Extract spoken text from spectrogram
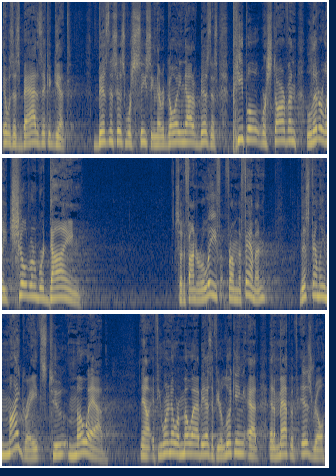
It was as bad as it could get. Businesses were ceasing, they were going out of business. People were starving, literally, children were dying. So, to find a relief from the famine, this family migrates to Moab. Now, if you want to know where Moab is, if you're looking at, at a map of Israel,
